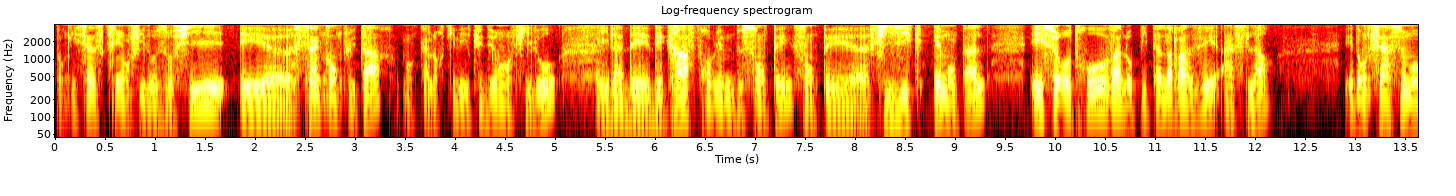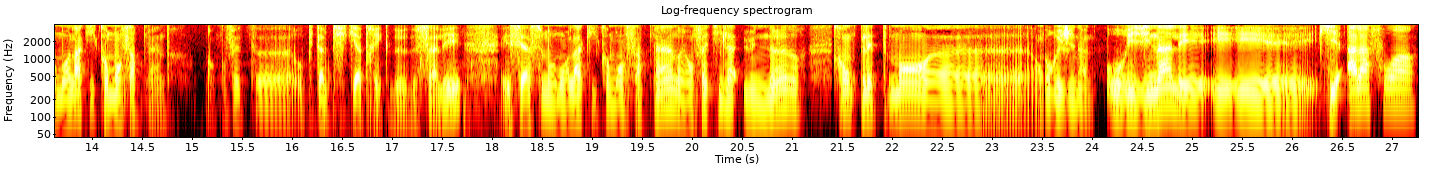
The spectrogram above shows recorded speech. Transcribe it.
Donc il s'inscrit en philosophie et euh, cinq ans plus tard, donc alors qu'il est étudiant en philo, il a des, des graves problèmes de santé, santé euh, physique et mentale, et il se retrouve à l'hôpital Razé à Sla. Et donc c'est à ce moment-là qu'il commence à peindre. Donc en fait, euh, hôpital psychiatrique de, de Salé, et c'est à ce moment-là qu'il commence à peindre. Et en fait, il a une œuvre complètement euh, Original. original et, et, et qui est à la fois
